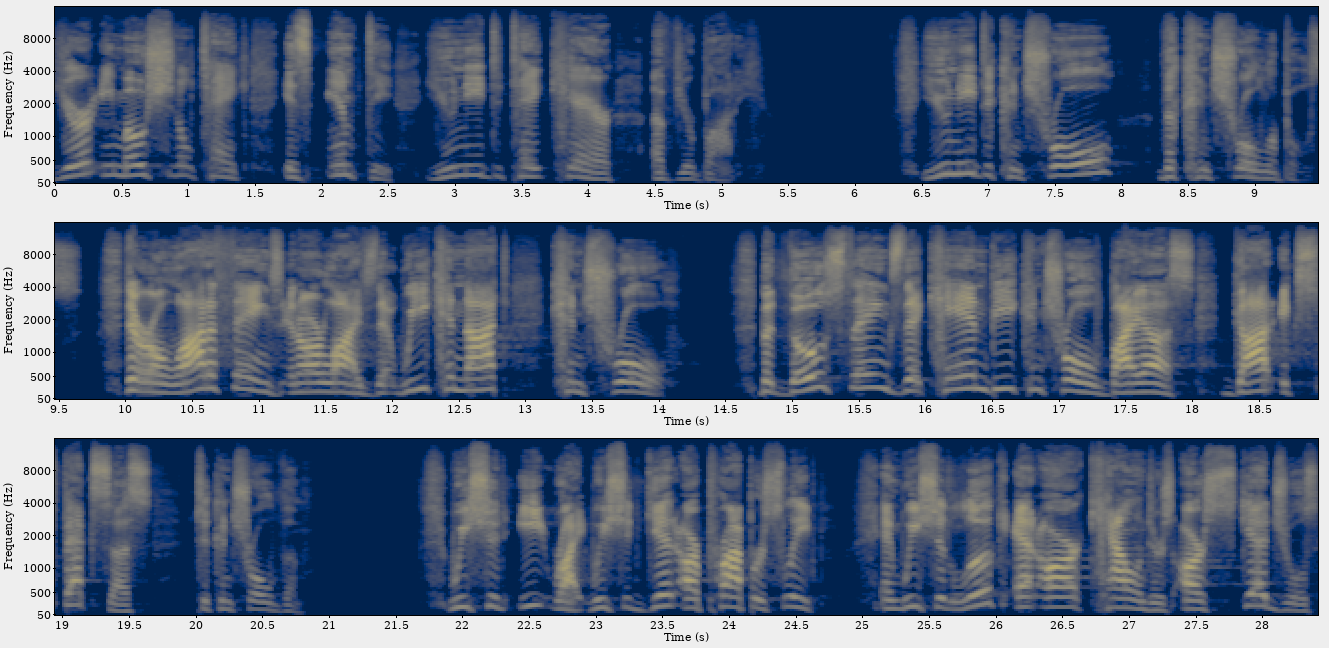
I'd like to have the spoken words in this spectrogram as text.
your emotional tank is empty, you need to take care of your body. You need to control the controllables. There are a lot of things in our lives that we cannot control. But those things that can be controlled by us, God expects us to control them. We should eat right. We should get our proper sleep. And we should look at our calendars, our schedules,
